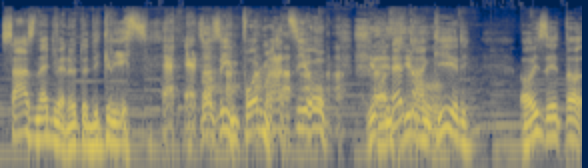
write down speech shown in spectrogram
145. rész. ez az információ. Ja, a netán jó. kír, a, izét a,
